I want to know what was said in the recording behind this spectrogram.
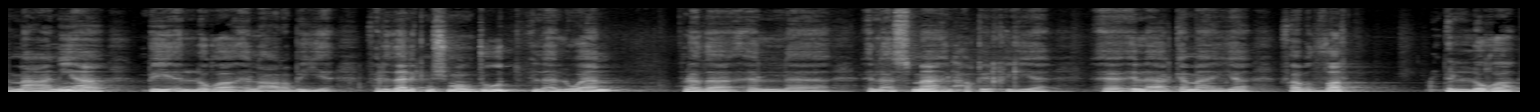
معانيها باللغة العربية. فلذلك مش موجود بالألوان هذا الأسماء الحقيقية إلها كما هي. فبتظل باللغة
